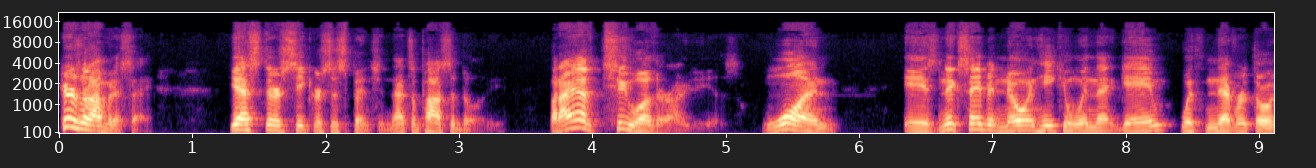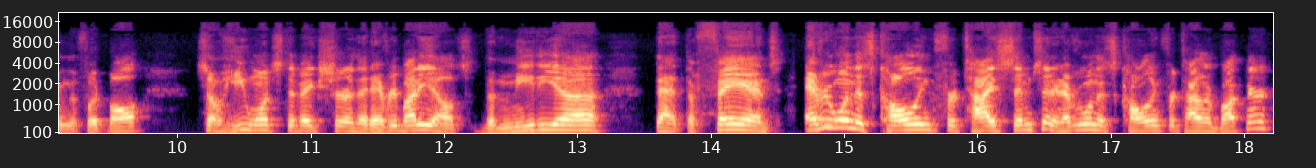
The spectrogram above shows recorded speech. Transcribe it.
here's what I'm going to say. Yes, there's secret suspension. That's a possibility. But I have two other ideas. One is Nick Saban knowing he can win that game with never throwing the football. So he wants to make sure that everybody else, the media, that the fans, everyone that's calling for Ty Simpson and everyone that's calling for Tyler Buchner,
